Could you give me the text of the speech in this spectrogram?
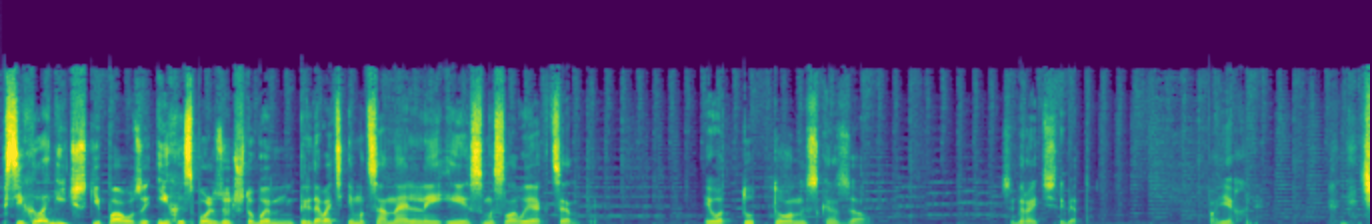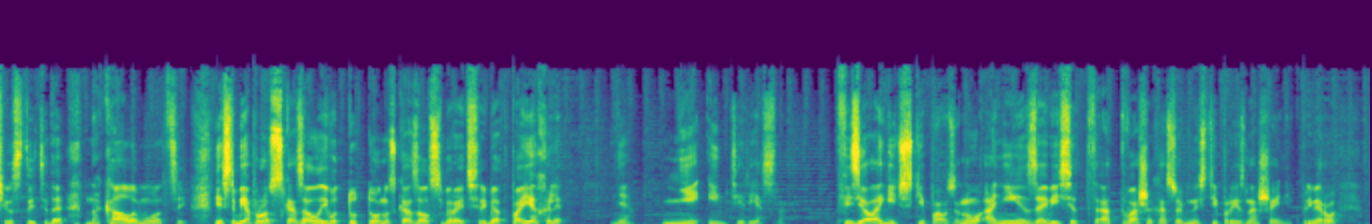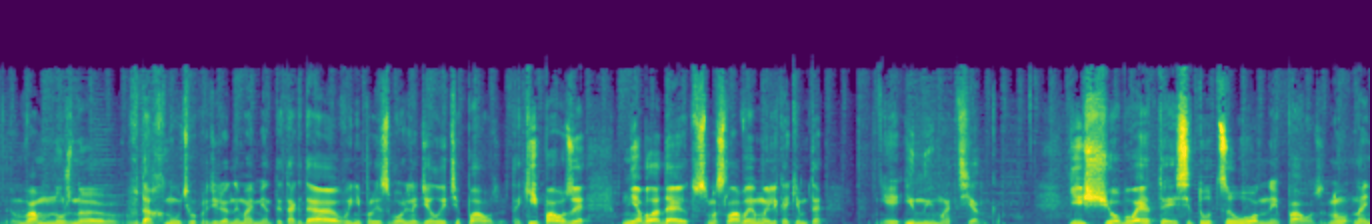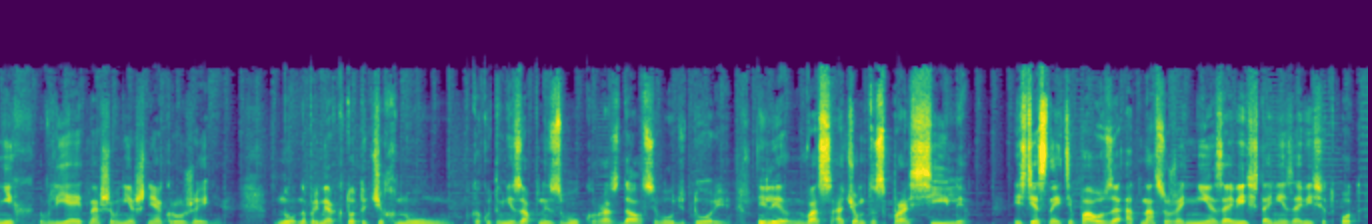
Психологические паузы. Их используют, чтобы передавать эмоциональные и смысловые акценты. И вот тут-то он и сказал. Собирайтесь, ребята. Поехали. Чувствуете, да? Накал эмоций. Если бы я просто сказал, и вот тут-то он и сказал, собирайтесь, ребят, поехали. Не, неинтересно. Физиологические паузы, ну, они зависят от ваших особенностей произношения. К примеру, вам нужно вдохнуть в определенный момент, и тогда вы непроизвольно делаете паузу. Такие паузы не обладают смысловым или каким-то э, иным оттенком. Еще бывают ситуационные паузы. Ну, на них влияет наше внешнее окружение. Ну, например, кто-то чихнул, какой-то внезапный звук раздался в аудитории. Или вас о чем-то спросили. Естественно, эти паузы от нас уже не зависят, они зависят от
